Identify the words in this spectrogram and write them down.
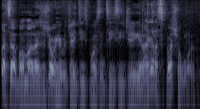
What's up, all my legends? Joe here with JT Sports and TCG, and I got a special one.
